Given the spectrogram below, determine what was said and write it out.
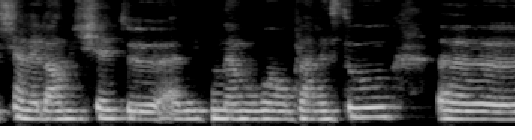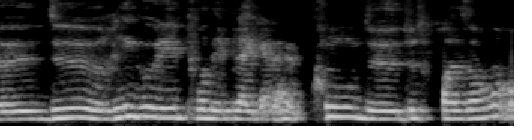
tiens la barbichette avec mon amoureux en plein resto, de rigoler pour des blagues à la con de, de 3 ans,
